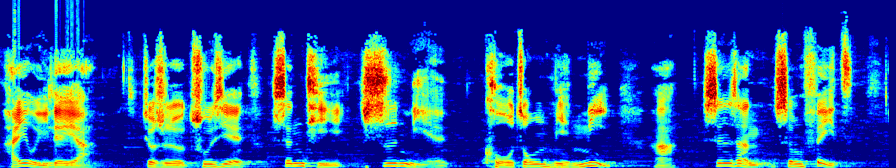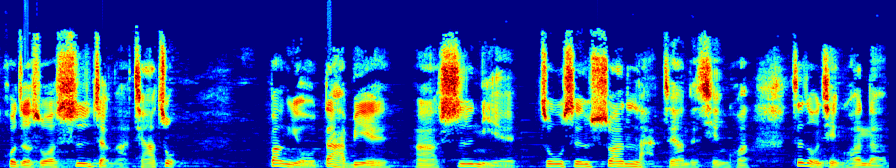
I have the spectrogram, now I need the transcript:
还有一类呀，就是出现身体湿黏、口中黏腻啊、身上生痱子，或者说湿疹啊加重，伴有大便啊湿黏、周身酸软这样的情况。这种情况呢，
